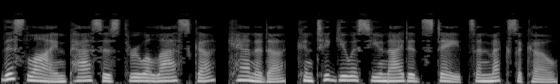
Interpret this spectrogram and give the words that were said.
This line passes through Alaska, Canada, contiguous United States and Mexico.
